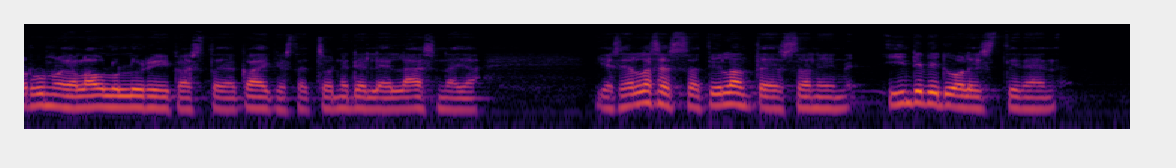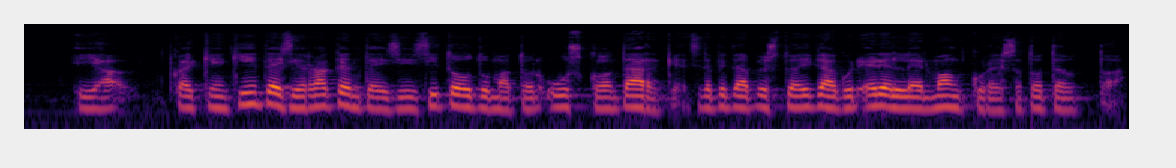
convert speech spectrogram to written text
runo- ja laululyriikasta ja kaikesta, että se on edelleen läsnä. Ja, ja sellaisessa tilanteessa niin individualistinen ja kaikkien kiinteisiin rakenteisiin sitoutumaton usko on tärkeä. Sitä pitää pystyä ikään kuin edelleen vankkureissa toteuttaa.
